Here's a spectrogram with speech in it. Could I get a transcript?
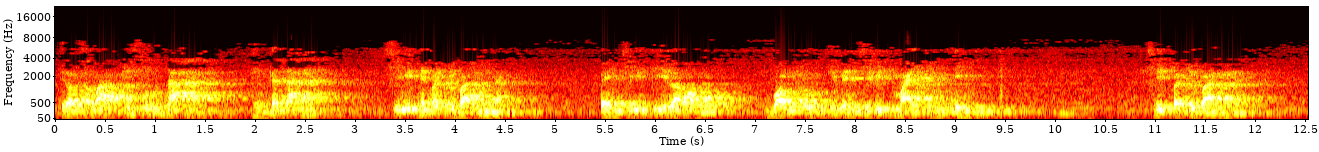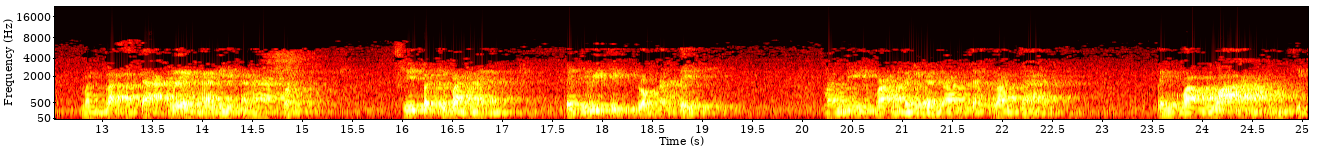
ที่เราสามารถพิสูจน์ได้ เห็นกันได้ ชีวิตในปัจจุบันเนี่ยเป็นชีวิตที่เราบริสุทธิ์ที่เป็นชีวิตใหม่จริงๆชีวิตปัจจุบันเนี่ย มันปราศจากเรื่องอดีตอนาคตชีวิตปัจจุบันเนี่ยเป็นชีวิตที่ปกติ มันมีความเดือดร้อนจากร้อนใจเป็นความว่างของจิต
